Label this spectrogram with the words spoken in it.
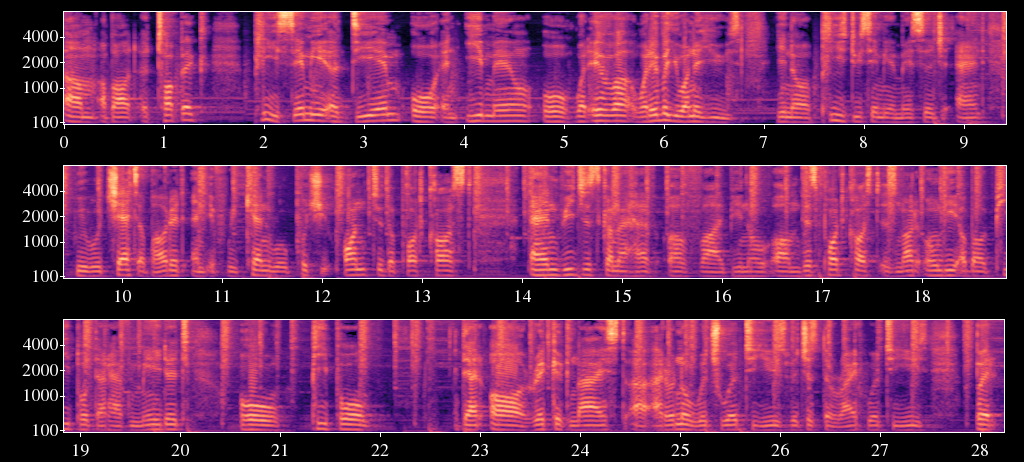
um, about a topic, please send me a DM or an email or whatever whatever you want to use. You know, please do send me a message and we will chat about it. And if we can, we'll put you onto the podcast and we're just gonna have a vibe you know um, this podcast is not only about people that have made it or people that are recognized. Uh, I don't know which word to use, which is the right word to use, but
